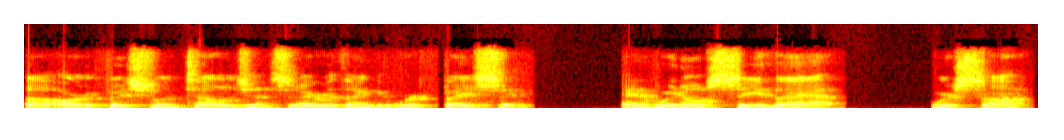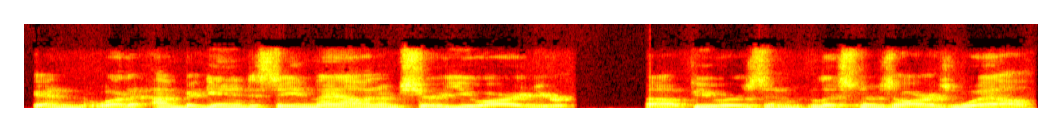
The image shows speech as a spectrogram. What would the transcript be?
uh, artificial intelligence and everything that we're facing. And if we don't see that, we're sunk. And what I'm beginning to see now, and I'm sure you are, and your uh, viewers and listeners are as well,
